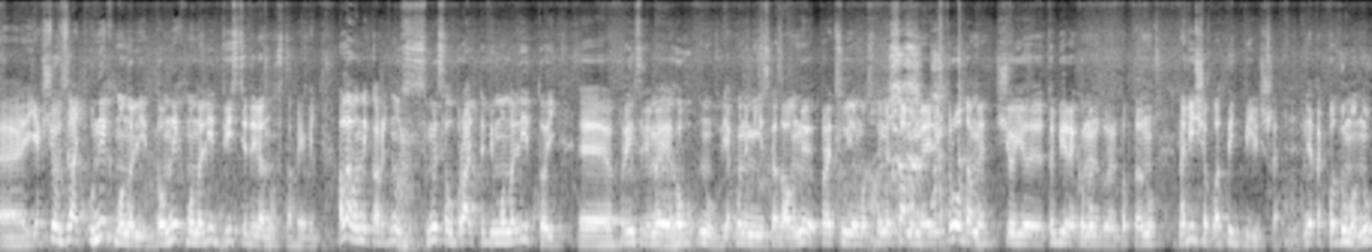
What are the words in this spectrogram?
Е, Якщо взяти у них моноліт, то в них моноліт 290 гривень. Але вони кажуть, ну смисл брати тобі моноліт, то й, е, в принципі, ми ну, як вони мені сказали, ми працюємо з тими самими електродами, що е, тобі рекомендуємо. Тобто, ну навіщо платити більше? Я так подумав, ну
